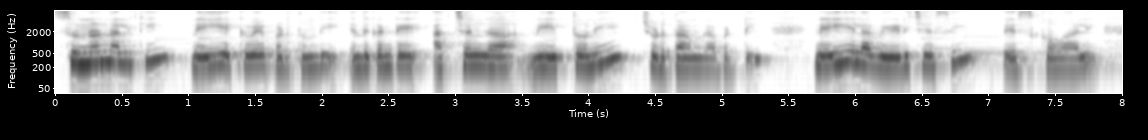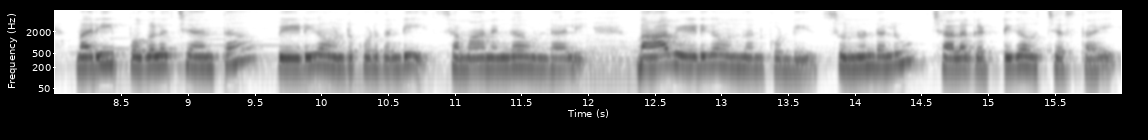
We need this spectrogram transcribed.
సున్నుండలకి నెయ్యి ఎక్కువే పడుతుంది ఎందుకంటే అచ్చంగా నెయ్యితోనే చుడతాం కాబట్టి. నెయ్యి ఇలా వేడి చేసి వేసుకోవాలి. మరీ పొగలొచ్చేంత వేడిగా ఉండకూడదండి సమానంగా ఉండాలి. బాగా వేడిగా ఉందనుకోండి సున్నుండలు చాలా గట్టిగా వచ్చేస్తాయి.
